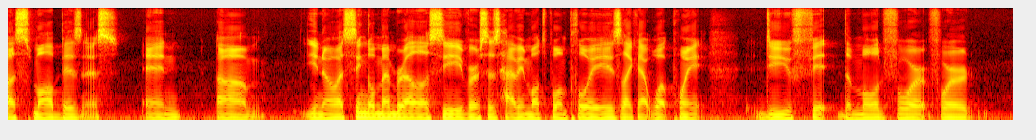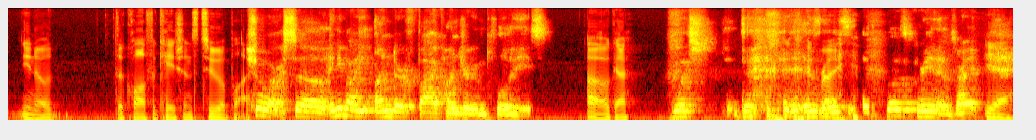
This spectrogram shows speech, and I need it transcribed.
a small business and um, you know a single member LLC versus having multiple employees? Like, at what point do you fit the mold for for you know the qualifications to apply? Sure. So anybody under 500 employees. Oh, okay which is, right. is those creatives, right? Yeah.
